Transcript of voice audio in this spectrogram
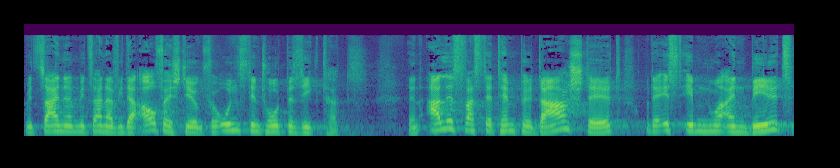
mit seiner, mit seiner Wiederauferstehung für uns den Tod besiegt hat. Denn alles, was der Tempel darstellt, und er ist eben nur ein Bild,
